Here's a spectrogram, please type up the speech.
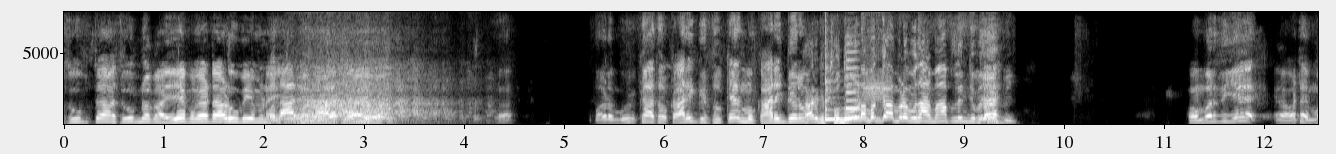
સુપતા સુપ નકા એક વેટાડું બી હમણે. પણ મૂર્ખા તો કારીગર તો કેમ હું કારીગર કારીગર તો દોડા મગા હમણે બધા માફ લઈને જો બધા બી. અમરજી એ અઠે મ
